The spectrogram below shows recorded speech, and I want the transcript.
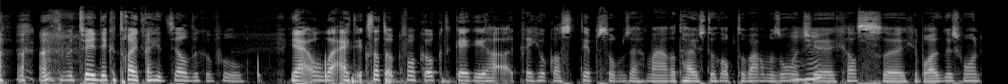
met twee dikke trui krijg je hetzelfde gevoel. Ja, echt. Ik zat ook, ook, ook te kijken. Ja, ik kreeg je ook als tips om zeg maar, het huis toch op te warmen zonder dat Mhm. je gas eh, gebruikt. Dus gewoon,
